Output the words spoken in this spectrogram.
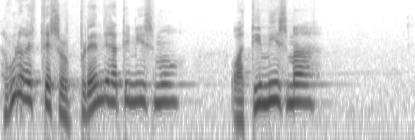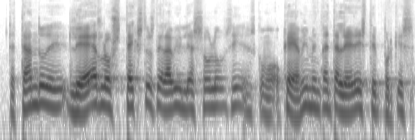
¿Alguna vez te sorprendes a ti mismo o a ti misma tratando de leer los textos de la Biblia solo? ¿sí? Es como, ok, a mí me encanta leer este porque es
